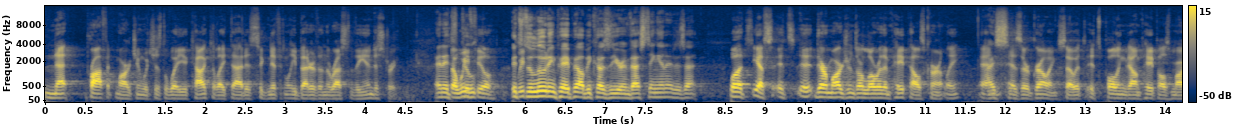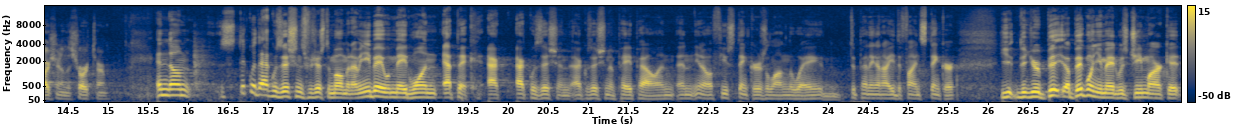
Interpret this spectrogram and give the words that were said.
net profit margin, which is the way you calculate that, is significantly better than the rest of the industry. And it's, so we feel it's we- diluting PayPal because you're investing in it, is that? well, it's, yes, it's, it, their margins are lower than PayPal's currently, and, as they're growing. So it, it's pulling down PayPal's margin in the short term. And um, stick with acquisitions for just a moment. I mean, eBay made one epic ac- acquisition, acquisition of PayPal, and, and you know a few stinkers along the way, depending on how you define stinker. You, the, your big, a big one you made was Gmarket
